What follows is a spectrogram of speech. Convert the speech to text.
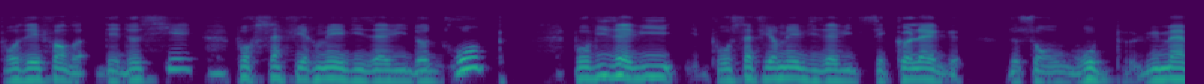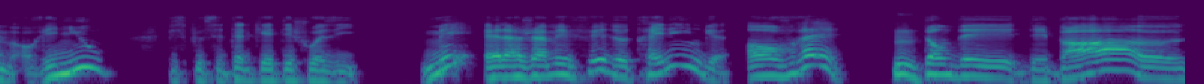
pour défendre des dossiers, pour s'affirmer vis-à-vis d'autres groupes, pour, vis-à-vis, pour s'affirmer vis-à-vis de ses collègues de son groupe lui-même Renew, puisque c'est elle qui a été choisie. Mais elle n'a jamais fait de training en vrai Hmm. dans des débats euh,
